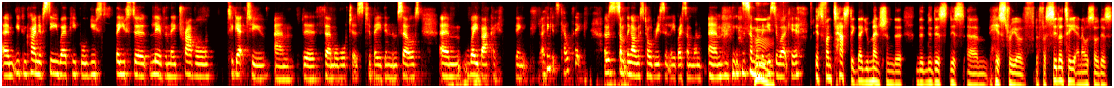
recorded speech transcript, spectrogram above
um, you can kind of see where people used they used to live, and they travel to get to um, the thermal waters to bathe in themselves. Um, way back, I think I think it's Celtic. It was something I was told recently by someone, um, someone Hmm. that used to work here. It's fantastic that you mentioned the, the, the- this this um, history of the facility and also this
